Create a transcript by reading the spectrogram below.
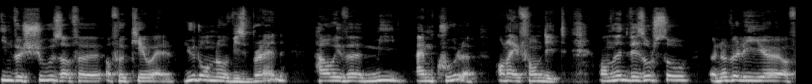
in the shoes of a, of a KOL. You don't know this brand. However, me, I'm cool, and I found it. And then there's also another layer of,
